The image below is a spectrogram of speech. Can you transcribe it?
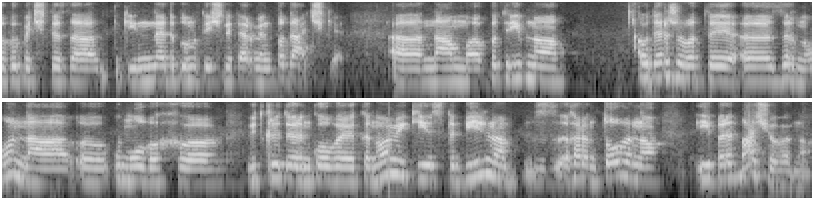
вибачте за такий недипломатичний термін подачки. Е, Нам потрібно одержувати е, зерно на е, умовах е, відкритої ринкової економіки стабільно, гарантовано і передбачувано.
